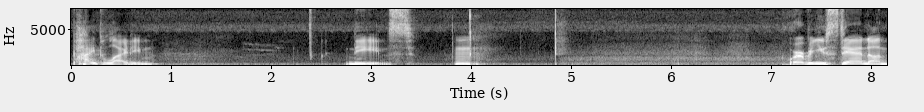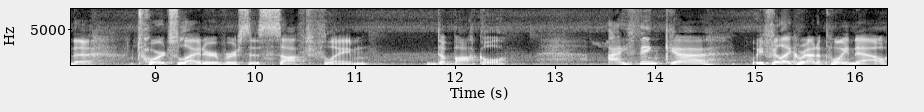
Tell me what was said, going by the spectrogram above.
pipe lighting needs. Hmm. Wherever you stand on the torch lighter versus soft flame debacle. I think uh, we feel like we're at a point now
